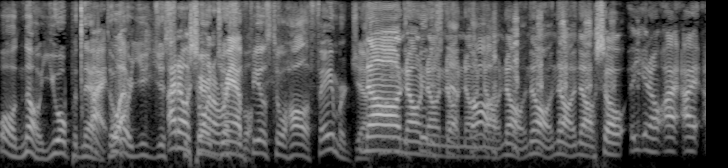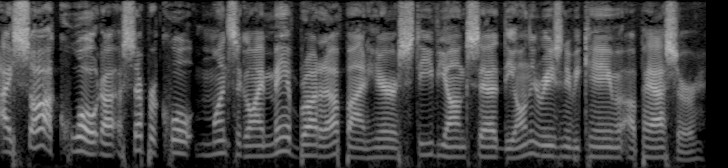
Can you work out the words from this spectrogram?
Well, no, you open that right, door. Well, you just I don't want to ramble. Fields to a Hall of Famer, Jeff. No, no, no, no, no, thought. no, no, no, no, no. So you know, I, I, I saw a quote, a, a separate quote months ago. I may have brought it up on here. Steve Young said the only reason he became a passer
